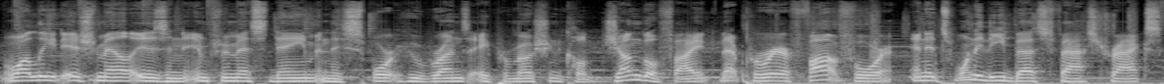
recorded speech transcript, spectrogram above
Wallid Ismail is an infamous name in the sport who runs a promotion called Jungle Fight that Pereira fought for, and it's one of the best fast tracks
